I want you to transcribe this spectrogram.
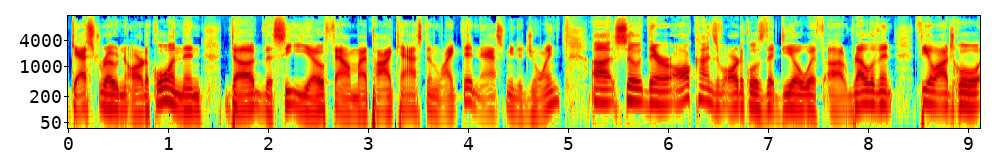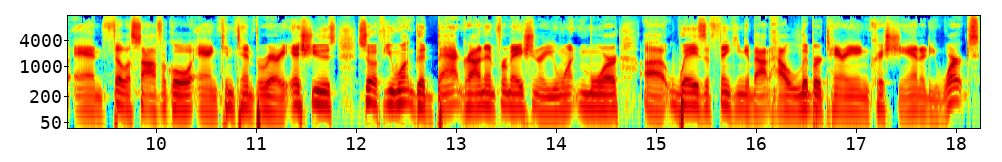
guest wrote an article, and then Doug, the CEO, found my podcast and liked it and asked me to join. Uh, so, there are all kinds of articles that deal with uh, relevant theological and philosophical and contemporary issues. So, if you want good background information or you want more uh, ways of thinking about how libertarian Christianity Christianity works,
